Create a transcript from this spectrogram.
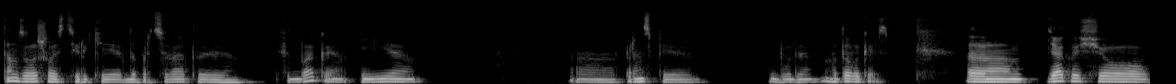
Там залишилось тільки допрацювати фідбеки, і, в принципі, буде готовий кейс. Дякую, що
